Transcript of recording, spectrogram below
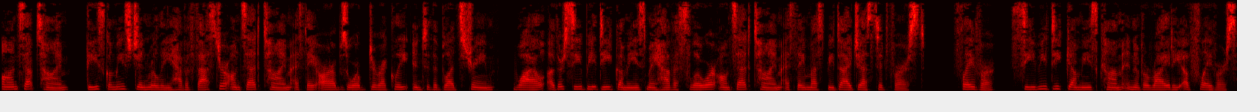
Onset time These gummies generally have a faster onset time as they are absorbed directly into the bloodstream, while other CBD gummies may have a slower onset time as they must be digested first. Flavor CBD gummies come in a variety of flavors.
